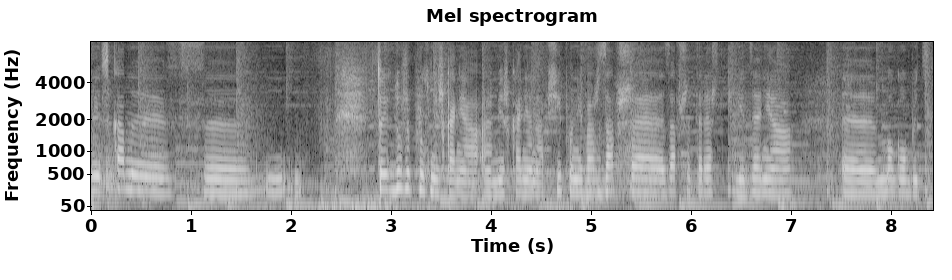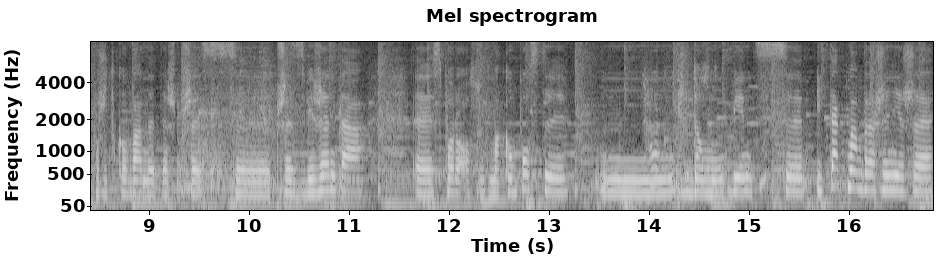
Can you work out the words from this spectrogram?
mieszkamy w... To jest duży plus mieszkania, mieszkania na wsi, ponieważ zawsze, zawsze te resztki jedzenia e, mogą być spożytkowane też przez, e, przez zwierzęta. E, Sporo osób ma komposty mm, w domu, więc e, i tak mam wrażenie, że,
